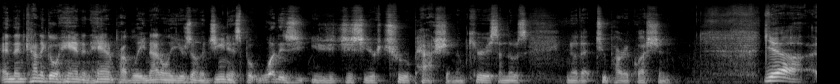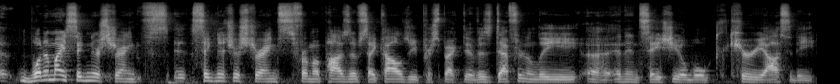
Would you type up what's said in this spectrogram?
And then kind of go hand in hand, probably not only your zone of genius, but what is just your true passion? I'm curious on those, you know, that two part question. Yeah, one of my signature strengths, signature strengths from a positive psychology perspective, is definitely uh, an insatiable curiosity.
